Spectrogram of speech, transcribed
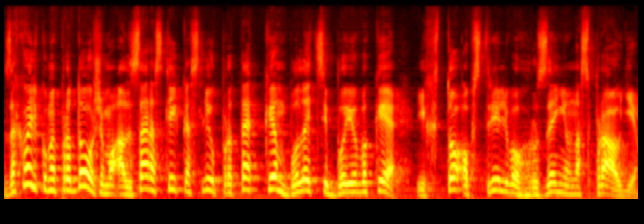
За хвильку ми продовжимо, але зараз кілька слів про те, ким були ці бойовики і хто обстрілював грузинів насправді.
